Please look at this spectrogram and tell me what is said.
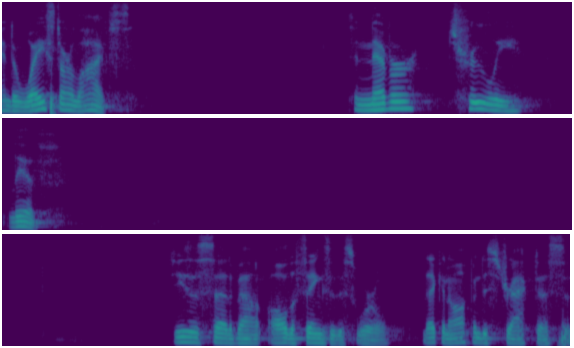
and to waste our lives, to never truly live. Jesus said about all the things of this world that can often distract us and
